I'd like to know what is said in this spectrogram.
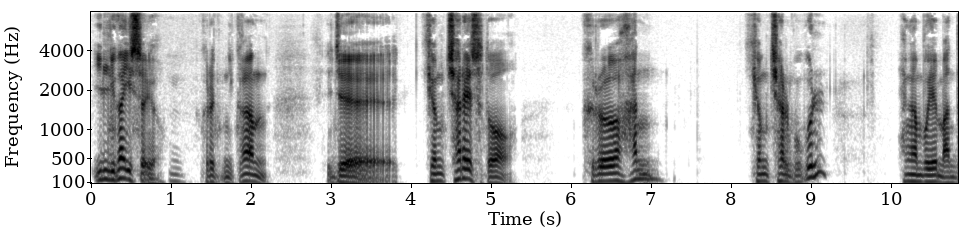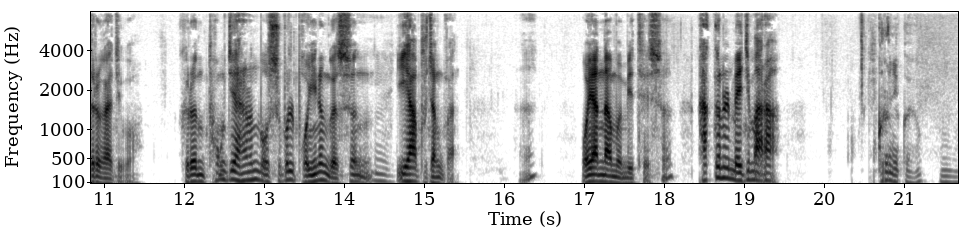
일리가 있어요. 음. 그러니까 이제 경찰에서도 그러한 경찰국을 행안부에 만들어 가지고 그런 통제하는 모습을 보이는 것은 음. 이하 부장관 어? 오얏나무 밑에서 각근을 매지 마라. 그러니까요. 음.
